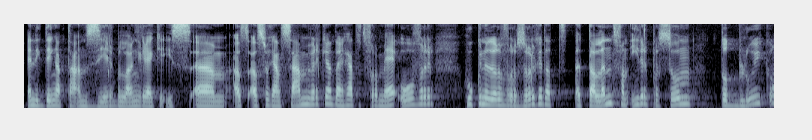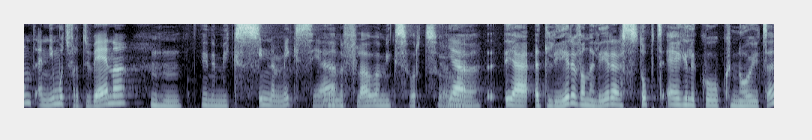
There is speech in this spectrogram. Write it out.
En ik denk dat dat een zeer belangrijke is. Um, als, als we gaan samenwerken, dan gaat het voor mij over hoe kunnen we ervoor zorgen dat het talent van ieder persoon tot bloei komt en niet moet verdwijnen. -hmm. In een mix. In een mix, ja. En dan een flauwe mix wordt zo. Ja. Uh, ja, het leren van een leraar stopt eigenlijk ook nooit. Hè.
